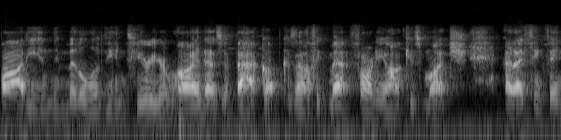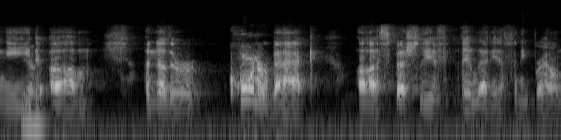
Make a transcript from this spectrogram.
body in the middle of the interior line as a backup because I don't think Matt Farniok is much, and I think they need yeah. um, another cornerback, uh, especially if they let Anthony Brown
